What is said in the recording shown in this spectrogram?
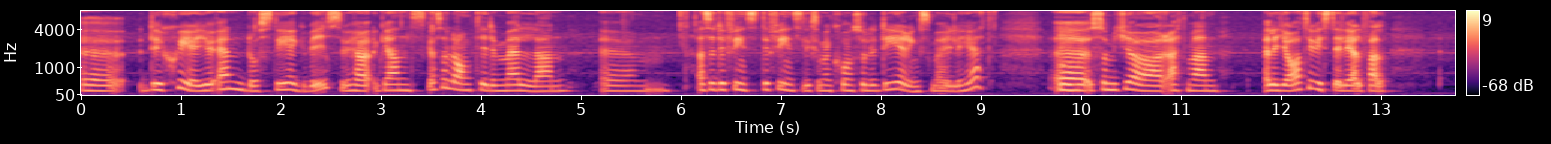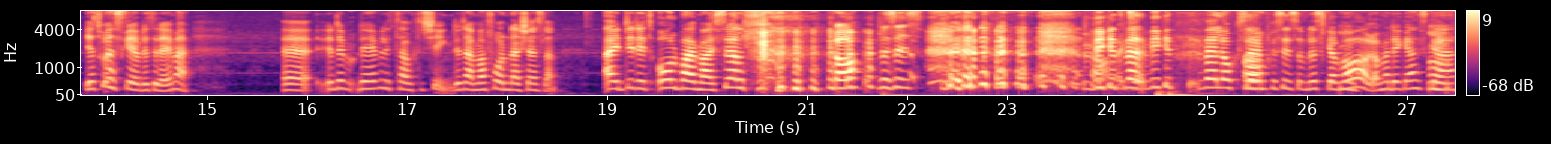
eh, det sker ju ändå stegvis. Vi har ganska så lång tid emellan. ehm, alltså det finns, det finns liksom en konsolideringsmöjlighet eh, Mm. som gör att man, eller jag till viss del i alla fall, jag tror jag skrev det till dig med. Eh, det, det är väl lite Tao Te Ching, det där man får den där känslan. I did it all by myself. ja, precis. vilket, exakt. väl, vilket väl också Ja. är precis som det ska Mm. vara, men det är ganska, Mm.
